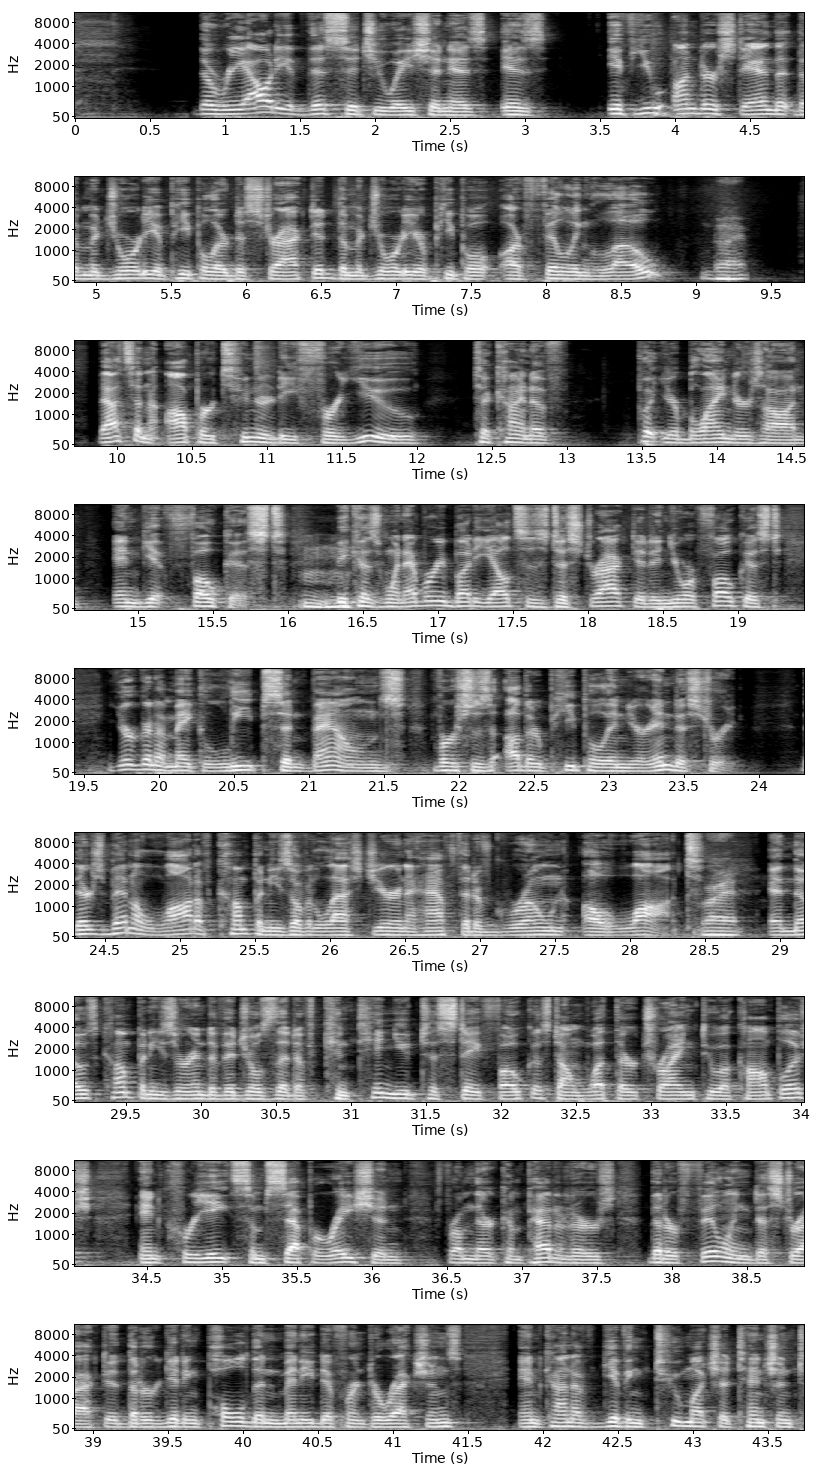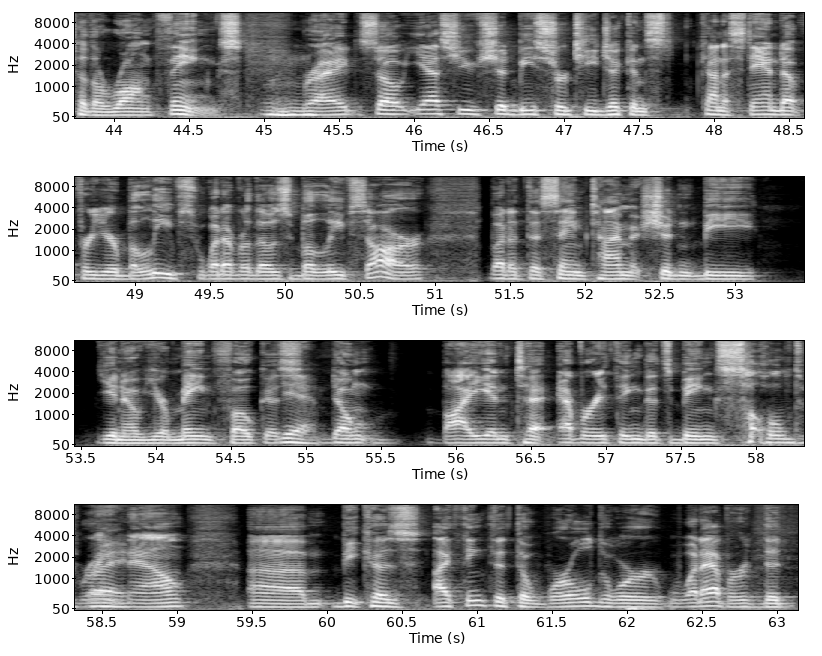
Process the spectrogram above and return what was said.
the reality of this situation is is if you understand that the majority of people are distracted, the majority of people are feeling low, Right. that's an opportunity for you to kind of put your blinders on and get focused. Mm-hmm. Because when everybody else is distracted and you're focused you're going to make leaps and bounds versus other people in your industry. There's been a lot of companies over the last year and a half that have grown a lot. Right. and those companies are individuals that have continued to stay focused on what they're trying to accomplish and create some separation from their competitors that are feeling distracted, that are getting pulled in many different directions and kind of giving too much attention to the wrong things, right? So, yes, you should be strategic and kind of stand up for your beliefs, whatever those beliefs are, but at the same time, it shouldn't be, you know, your main focus. Yeah. Don't buy into everything that's being sold right, Right. now um, because I think that the world or whatever the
